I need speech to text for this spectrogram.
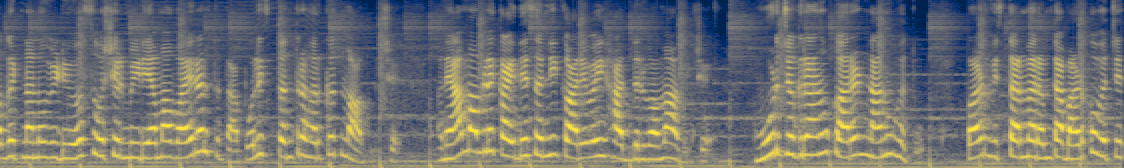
આ ઘટનાનો વીડિયો સોશિયલ મીડિયામાં વાયરલ થતાં પોલીસ તંત્ર હરકતમાં આવ્યું છે અને આ મામલે કાયદેસરની કાર્યવાહી હાથ ધરવામાં આવી છે. મૂળ ઝઘડાનું કારણ નાનું હતું, પણ વિસ્તારમાં રમતા બાળકો વચ્ચે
